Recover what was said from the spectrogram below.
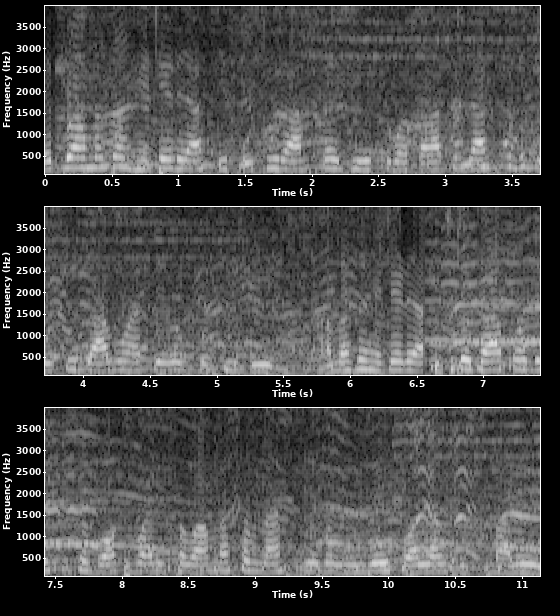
এরপর আমরা সব হেঁটে হেঁটে যাচ্ছি, প্রচুর রাস্তায় ভিড়, তোমার তারাপীঠ রাস্তাতে প্রচুর জামও আছে এবং প্রচুর ভিড়। আমরা সব হেঁটে হেঁটে। কিছুটা যাওয়ার পর দেখছি সব বক্স বাজি, সব আমরা সব নাচছি এবং এনজয় করলাম খুব ভালোই।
